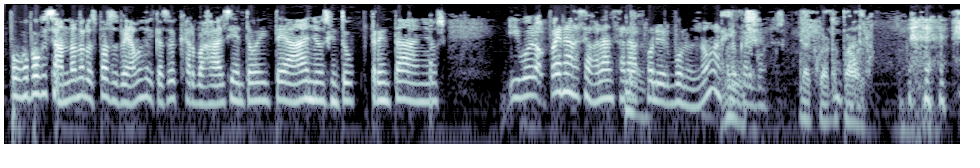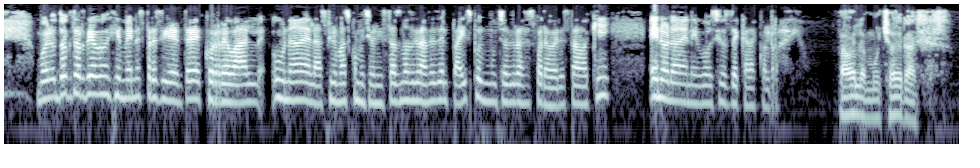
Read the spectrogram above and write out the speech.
poco a poco se van dando los pasos. Veamos el caso de Carvajal, 120 años, 130 años. Y bueno, apenas se va a lanzar a poner bonos, ¿no? A colocar bonos. De acuerdo, Paula. bueno, doctor Diego Jiménez, presidente de Correval, una de las firmas comisionistas más grandes del país, pues muchas gracias por haber estado aquí en Hora de Negocios de Caracol Radio. Paula, muchas gracias.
